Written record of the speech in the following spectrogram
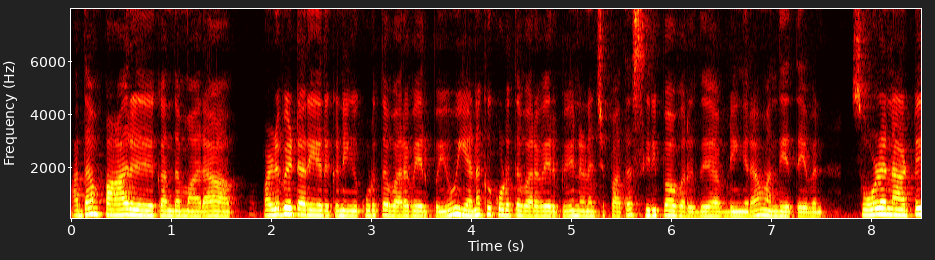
அதான் பாரு கந்தமாறா பழுவேட்டரையருக்கு நீங்கள் கொடுத்த வரவேற்பையும் எனக்கு கொடுத்த வரவேற்பையும் நினச்சி பார்த்தா சிரிப்பாக வருது அப்படிங்கிறான் வந்தியத்தேவன். சோழ நாட்டு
